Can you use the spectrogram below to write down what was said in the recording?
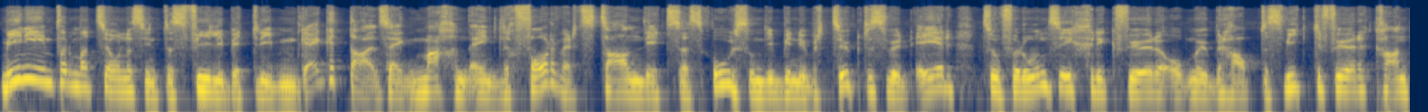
Meine Informationen sind, dass viele Betriebe im Gegenteil sagen, machen endlich vorwärts, zahlen jetzt das aus. Und ich bin überzeugt, das wird eher zu Verunsicherung führen, ob man überhaupt das weiterführen kann,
